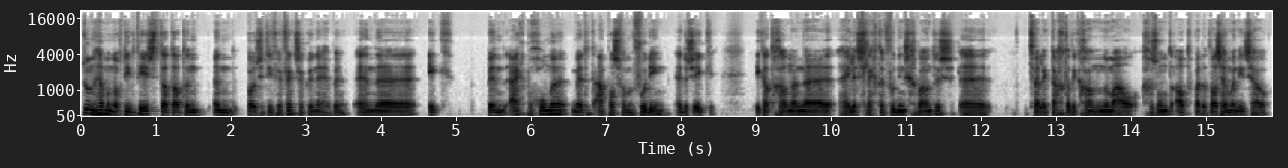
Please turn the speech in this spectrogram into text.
toen helemaal nog niet wist dat dat een, een positief effect zou kunnen hebben. En uh, ik ben eigenlijk begonnen met het aanpassen van mijn voeding. En dus ik, ik had gewoon een uh, hele slechte voedingsgewoontes. Uh, terwijl ik dacht dat ik gewoon normaal gezond at, maar dat was helemaal niet zo.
